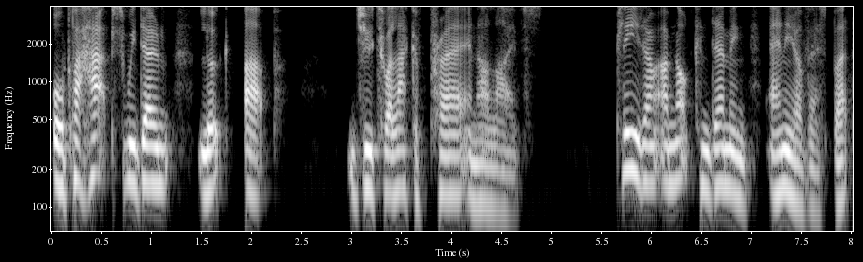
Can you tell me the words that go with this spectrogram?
Or perhaps we don't look up due to a lack of prayer in our lives. Please, I'm not condemning any of us, but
